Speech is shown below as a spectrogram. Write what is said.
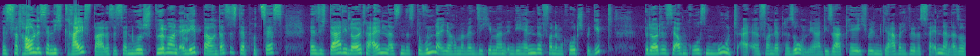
Das Vertrauen ist ja nicht greifbar, das ist ja nur spürbar und erlebbar. Und das ist der Prozess, wenn sich da die Leute einlassen, das bewundere ich auch immer, wenn sich jemand in die Hände von einem Coach begibt, bedeutet das ja auch einen großen Mut äh, von der Person, ja, die sagt, hey, ich will mit dir arbeiten, ich will was verändern. Also,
